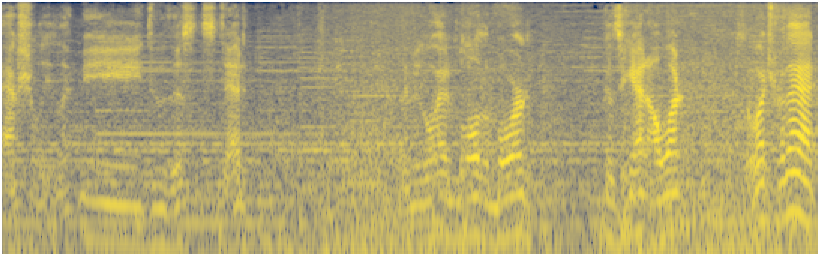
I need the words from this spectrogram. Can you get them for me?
Actually, let me do this instead. Let me go ahead and blow the board. Because again, I want... So much for that.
